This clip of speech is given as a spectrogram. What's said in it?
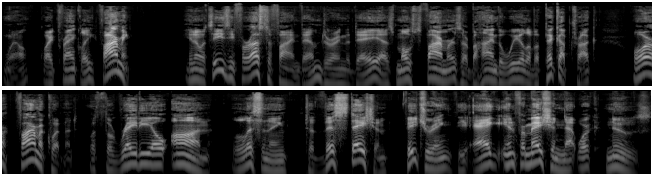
well, quite frankly, farming. You know, it's easy for us to find them during the day as most farmers are behind the wheel of a pickup truck or farm equipment with the radio on, listening to this station featuring the Ag Information Network News.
